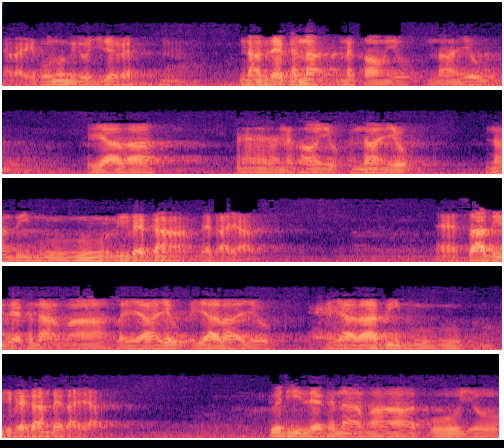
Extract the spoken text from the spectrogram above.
အဲဒါဒီအကုန်လုံးဒီလိုကြည့်တယ်ပဲနာဇေခဏနှာခေါင်းယုတ်နာယုတ်ရတာအဲနှာခေါင်းယုတ်အနံ့ယုတ်နာသိမှုဒီဘက်ကသက်ကရတယ်အဲသာတိဇေခဏမှာလျာယုတ်အရသာယုတ်အရသာသိမှု ဒီဘက်ကသက်ကရတယ်တွေ့တိဇေခဏမှာကိုယုတ်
